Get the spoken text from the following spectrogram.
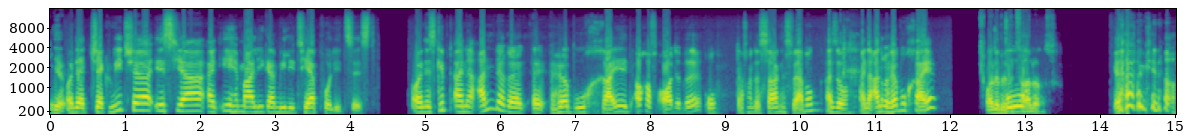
Ja. Und der Jack Reacher ist ja ein ehemaliger Militärpolizist. Und es gibt eine andere äh, Hörbuchreihe, auch auf Audible. Oh, darf man das sagen? Ist Werbung? Also eine andere Hörbuchreihe. Audible bezahlt uns. Ja, genau.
